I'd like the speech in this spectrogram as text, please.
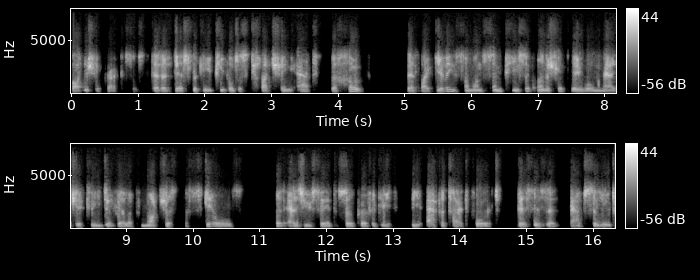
partnership practices that are desperately people just clutching at the hope that by giving someone some piece of ownership, they will magically develop not just the skills, but as you said so perfectly, the appetite for it. This is an absolute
